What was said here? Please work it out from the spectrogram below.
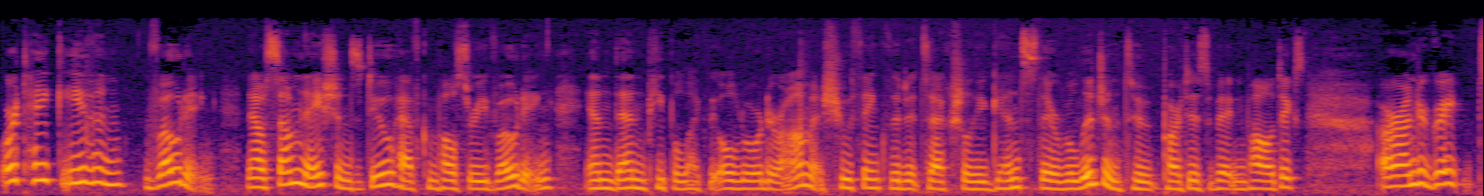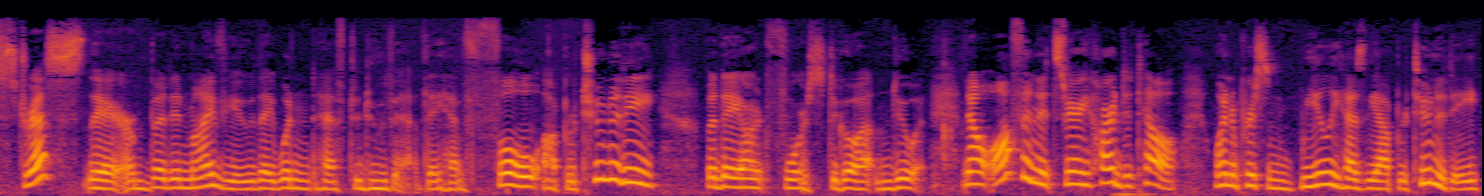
or take even voting. Now, some nations do have compulsory voting, and then people like the Old Order Amish, who think that it's actually against their religion to participate in politics, are under great stress there. But in my view, they wouldn't have to do that. They have full opportunity, but they aren't forced to go out and do it. Now, often it's very hard to tell when a person really has the opportunity.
